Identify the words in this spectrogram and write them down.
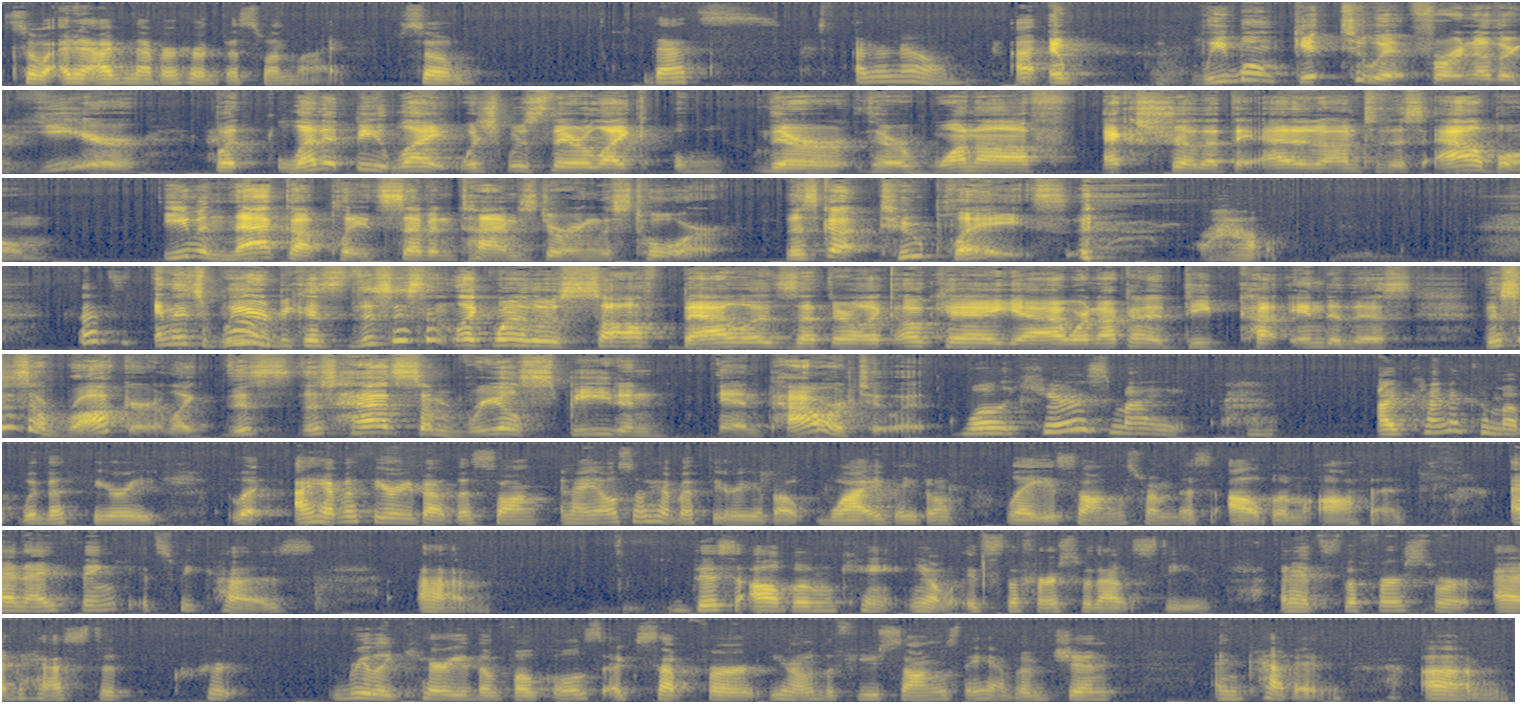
so and I've never heard this one live. So that's I don't know. I, and we won't get to it for another year but let it be light which was their like their their one-off extra that they added onto this album even that got played seven times during this tour this got two plays wow. That's And it's weird because this isn't like one of those soft ballads that they're like, okay, yeah, we're not going to deep cut into this. This is a rocker. Like this, this has some real speed and and power to it. Well, here's my. I've kind of come up with a theory. I have a theory about this song, and I also have a theory about why they don't play songs from this album often. And I think it's because um, this album came, you know, it's the first without Steve, and it's the first where Ed has to cr- really carry the vocals, except for you know the few songs they have of Jim and Kevin. Um,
